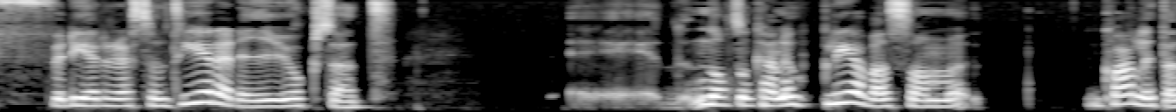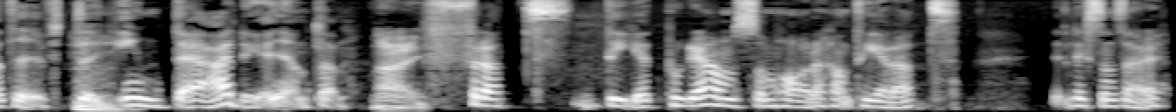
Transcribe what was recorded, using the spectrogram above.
för det resulterar i är ju också att eh, något som kan upplevas som kvalitativt inte är det egentligen. Nej. För att det är ett program som har hanterat liksom så här,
